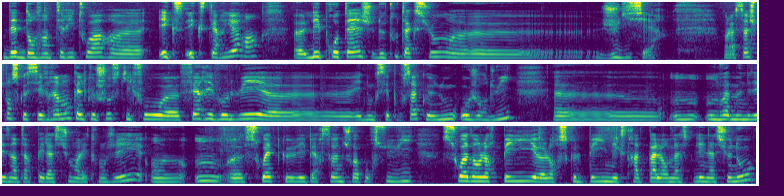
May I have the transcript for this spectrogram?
d'être dans un territoire euh, extérieur hein, les protège de toute action judiciaire. Voilà, ça je pense que c'est vraiment quelque chose qu'il faut euh, faire évoluer euh, et donc c'est pour ça que nous aujourd'hui euh, on, va mener des interpellations à l'étranger, on, souhaite que les personnes soient poursuivies soit dans leur pays lorsque le pays n'extrade pas les nationaux,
